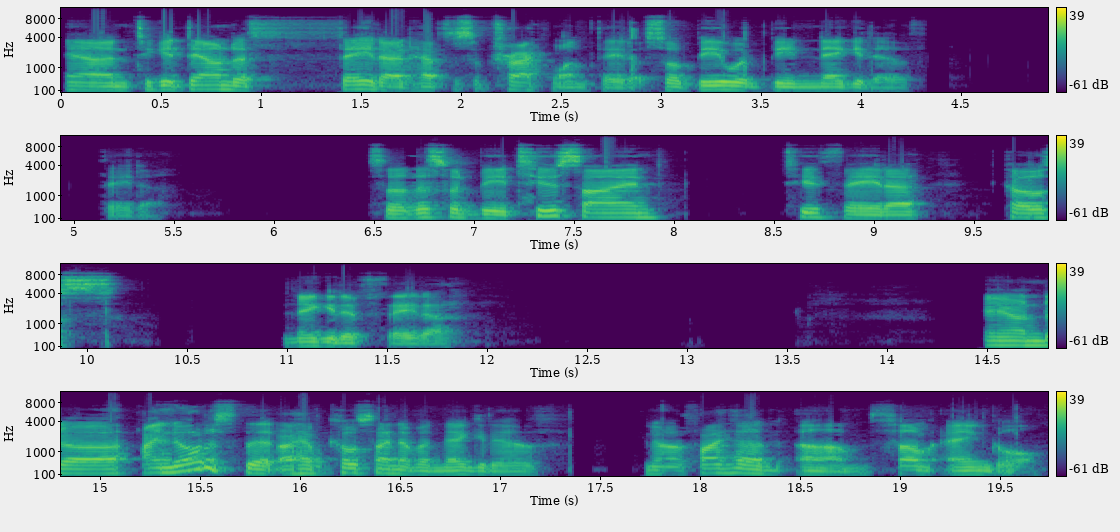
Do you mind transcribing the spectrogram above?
And to get down to theta, I'd have to subtract 1 theta. So b would be negative theta. So this would be 2 sine 2 theta cos negative theta. And uh, I noticed that I have cosine of a negative. You know, if I had um, some angle,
